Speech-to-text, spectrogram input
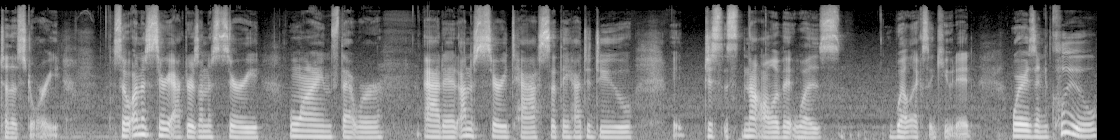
to the story. So, unnecessary actors, unnecessary lines that were added, unnecessary tasks that they had to do. It just not all of it was well executed. Whereas in Clue,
